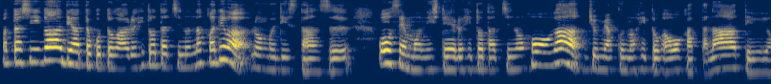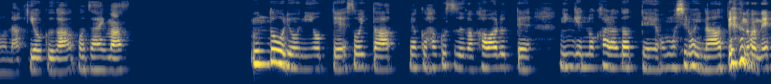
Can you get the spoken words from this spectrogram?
私が出会ったことがある人たちの中では、ロングディスタンスを専門にしている人たちの方が、除脈の人が多かったなっていうような記憶がございます。運動量によってそういった脈拍数が変わるって人間の体って面白いなっていうのをね、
